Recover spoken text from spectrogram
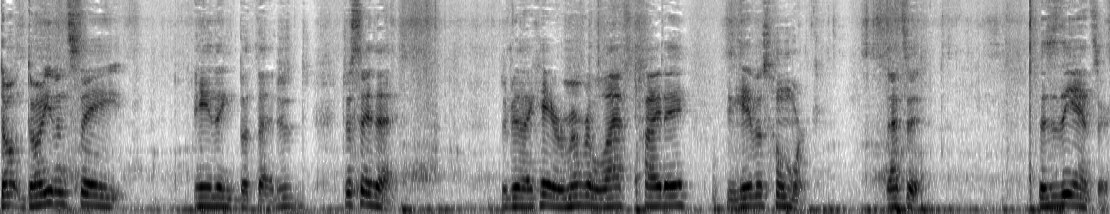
Don't don't even say anything but that. Just just say that. Just be like, hey, remember the last Pi Day? You gave us homework. That's it. This is the answer.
